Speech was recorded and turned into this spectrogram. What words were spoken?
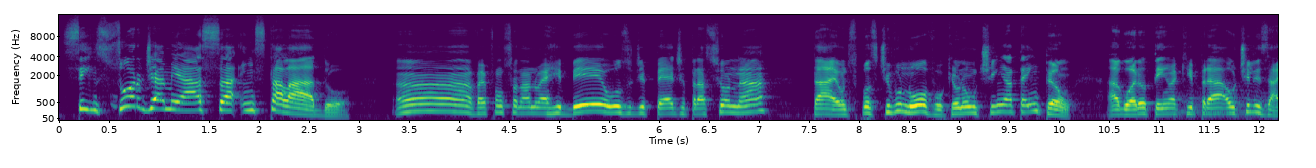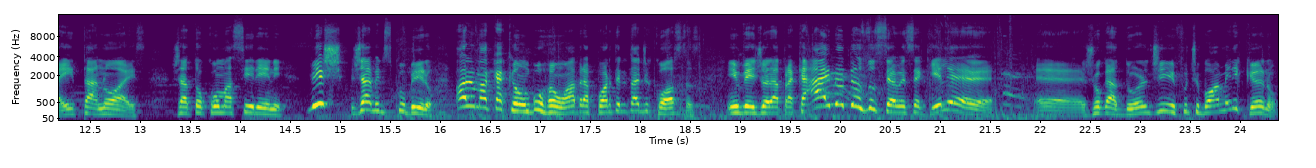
Sensor de ameaça instalado. Ah, vai funcionar no RB, uso de pad para acionar. Tá, é um dispositivo novo que eu não tinha até então. Agora eu tenho aqui pra utilizar. Eita, nós. Já tocou uma sirene. Vixe, já me descobriram. Olha o macacão, burrão. Abre a porta, ele tá de costas. Em vez de olhar pra cá... Ai, meu Deus do céu, esse aqui, ele é... É jogador de futebol americano.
